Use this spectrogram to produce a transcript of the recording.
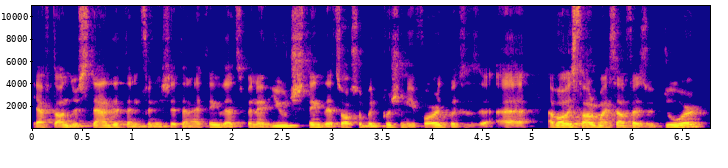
You have to understand it and finish it and i think that's been a huge thing that's also been pushing me forward because uh, i've always thought of myself as a doer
